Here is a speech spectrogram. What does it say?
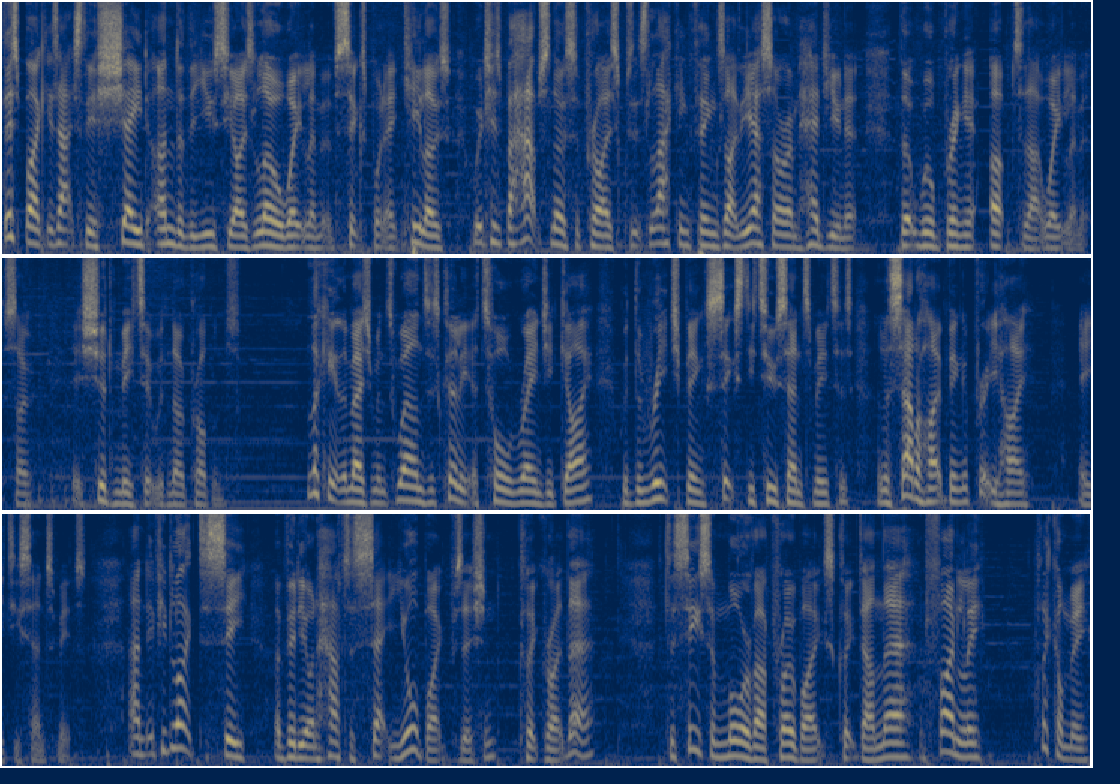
This bike is actually a shade under the UCI's lower weight limit of 6.8 kilos, which is perhaps no surprise because it's lacking things like the SRM head unit that will bring it up to that weight limit, so it should meet it with no problems. Looking at the measurements, Wellens is clearly a tall, rangy guy, with the reach being 62 centimetres and the saddle height being a pretty high 80 centimetres. And if you'd like to see a video on how to set your bike position, click right there. To see some more of our pro bikes, click down there. And finally, click on me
